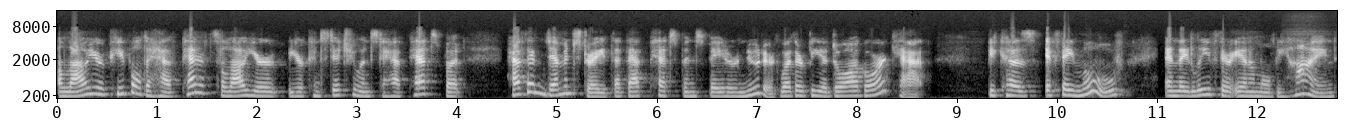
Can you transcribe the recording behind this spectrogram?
allow your people to have pets, allow your, your constituents to have pets, but have them demonstrate that that pet's been spayed or neutered, whether it be a dog or a cat. Because if they move and they leave their animal behind,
